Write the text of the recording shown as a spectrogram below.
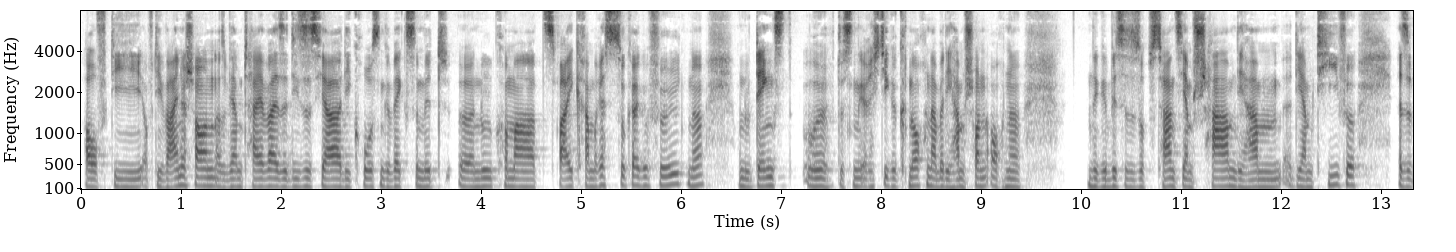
auf die, auf die Weine schauen. Also wir haben teilweise dieses Jahr die großen Gewächse mit äh, 0,2 Gramm Restzucker gefüllt. Ne? Und du denkst, oh, das sind richtige Knochen, aber die haben schon auch eine, eine gewisse Substanz, die haben Charme, die haben, die haben Tiefe. Also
